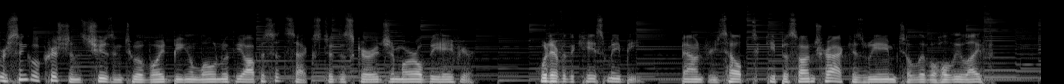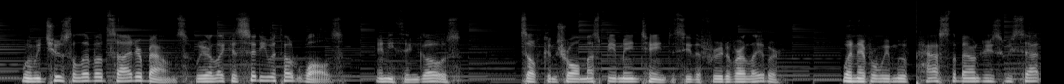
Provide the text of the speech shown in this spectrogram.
or single Christians choosing to avoid being alone with the opposite sex to discourage immoral behavior. Whatever the case may be, boundaries help to keep us on track as we aim to live a holy life. When we choose to live outside our bounds, we are like a city without walls. Anything goes. Self control must be maintained to see the fruit of our labor. Whenever we move past the boundaries we set,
